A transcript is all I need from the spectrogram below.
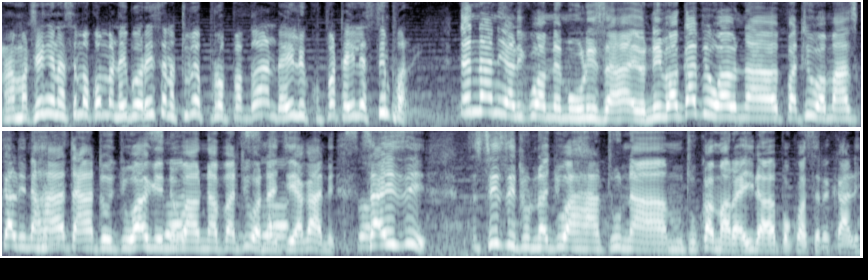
na Matiang'i anasema kwamba naibu wa rais anatumia propaganda ili kupata ile sympathy. Na nani alikuwa amemuuliza hayo? Ni wangapi wanapatiwa maaskari na hata hatujuagi ni wanapatiwa na njia gani? sa- Saa hizi sisi tunajua hatuna mtu kama Raila hapo kwa serikali.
